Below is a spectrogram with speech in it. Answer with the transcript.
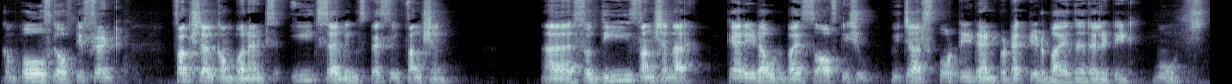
composed of different functional components, each serving specific function. Uh, so these functions are carried out by soft tissue, which are supported and protected by the related bones.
